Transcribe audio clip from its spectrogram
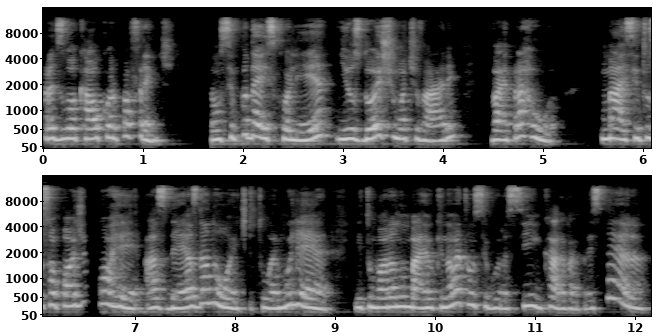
para deslocar o corpo à frente. Então, se puder escolher e os dois te motivarem, vai para a rua. Mas se tu só pode correr às 10 da noite, tu é mulher e tu mora num bairro que não é tão seguro assim, cara, vai pra esteira.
